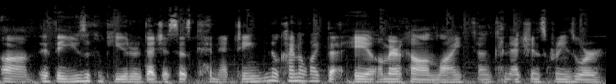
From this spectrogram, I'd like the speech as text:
um, if they use a computer that just says connecting, you know, kind of like the A- America Online connection screens where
